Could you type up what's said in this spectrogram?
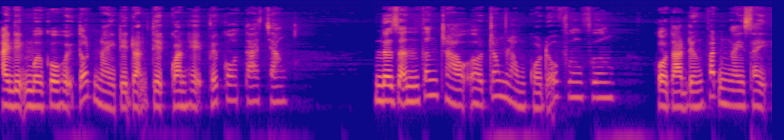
anh định mơ cơ hội tốt này để đoạn tuyệt quan hệ với cô ta chăng? Lửa giận dâng trào ở trong lòng của Đỗ Phương Phương. Cô ta đứng phát ngay dậy.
